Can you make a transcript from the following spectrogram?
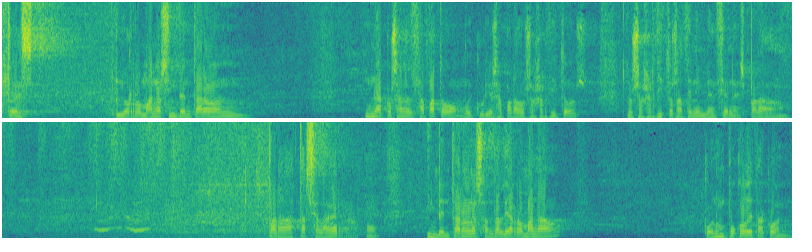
Entonces, los romanos inventaron una cosa en el zapato muy curiosa para los ejércitos. Los ejércitos hacen invenciones para, para adaptarse a la guerra inventaron la sandalia romana con un poco de tacón.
